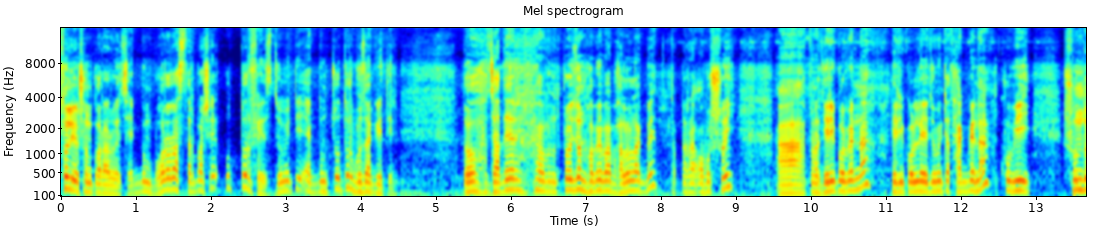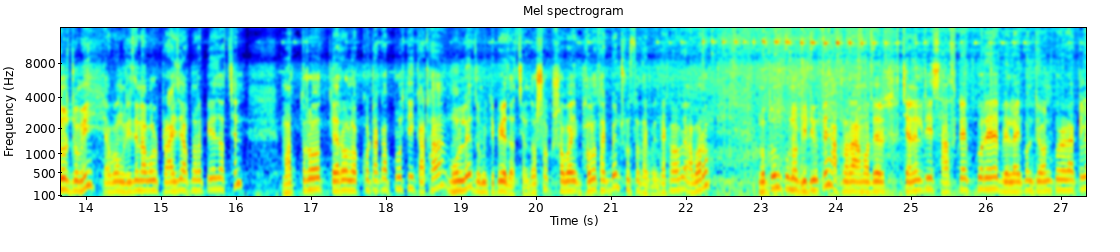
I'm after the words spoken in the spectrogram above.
সলিউশন করা রয়েছে। একদম বড় রাস্তার পাশে উত্তর ফেস জমিটি একদম চতুর্ভুজাকৃতির। তো যাদের প্রয়োজন হবে বা ভালো লাগবে, আপনারা অবশ্যই আপনারা দেরি করবেন না। দেরি করলে জমিটা থাকবে না। খুবই সুন্দর জমি এবং রিজনেবল প্রাইজে আপনারা পেয়ে যাচ্ছেন। মাত্র তেরো লক্ষ টাকা প্রতি কাঠা মূল্যে জমিটি পেয়ে যাচ্ছেন। দর্শক, সবাই ভালো থাকবেন, সুস্থ থাকবেন। দেখা হবে আবারও নতুন কোনো ভিডিওতে। আপনারা আমাদের চ্যানেলটি সাবস্ক্রাইব করে বেল আইকনটি অন করে রাখলে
